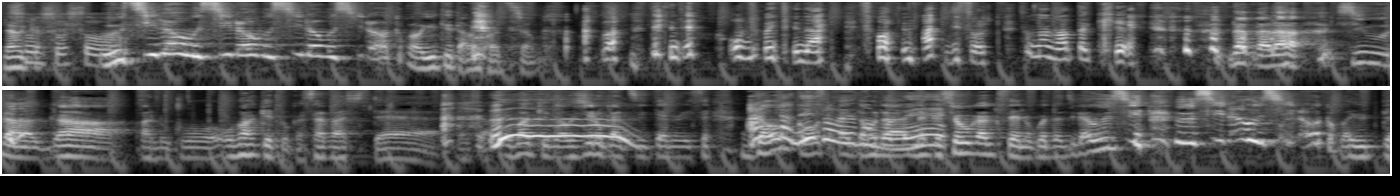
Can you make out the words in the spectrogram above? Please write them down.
なんか、そうそうそう。後ろ、後ろ、後ろ、後ろとか言ってたあのかつちゃん。あま全然覚えてない。それ、何それ。そんなのあったっけ？だから、志村が、あの、こう、お化けとか探して、なんかお化けが後ろからついてるのにして、どことか言ってそういうのもねなんか小学生の子たちが、後ろ、後ろ、後ろとか言って、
